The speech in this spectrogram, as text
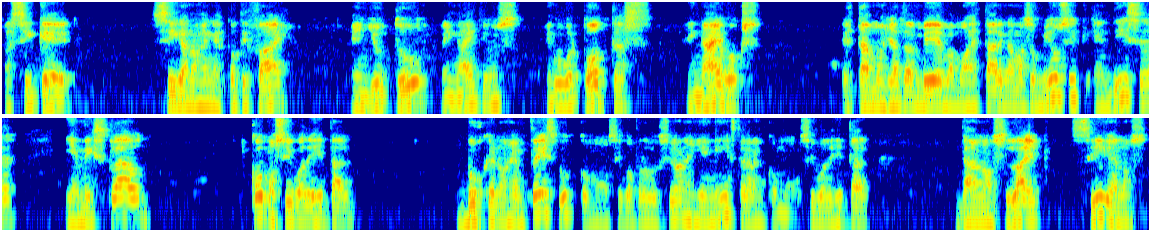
así que síganos en Spotify, en YouTube, en iTunes, en Google Podcast, en iVoox. Estamos ya también, vamos a estar en Amazon Music, en Deezer y en Mixcloud como Sigua Digital. Búsquenos en Facebook como Sigua Producciones y en Instagram como Sigua Digital. Danos like, síguenos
